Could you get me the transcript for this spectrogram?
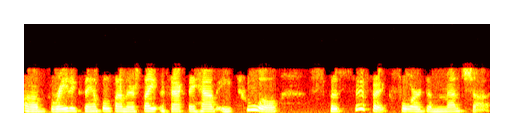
of great examples on their site. In fact, they have a tool specific for dementia.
